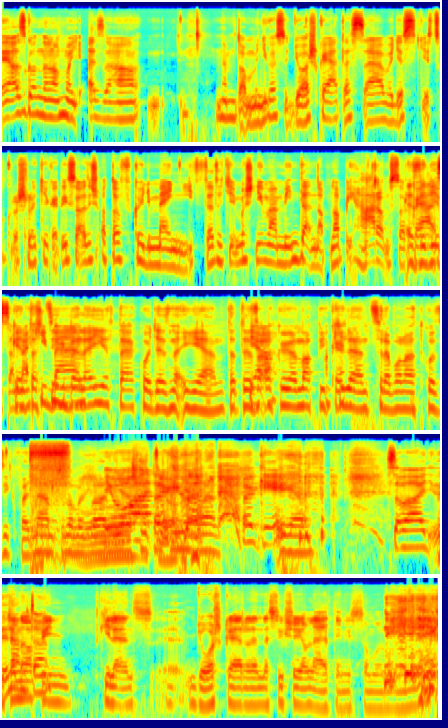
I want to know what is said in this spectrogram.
én azt gondolom, hogy ez a, nem tudom, mondjuk az, hogy gyors kaját eszel, vagy az, hogy cukros lötyöket iszol, az is attól függ, hogy mennyit. Tehát, hogy én most nyilván minden nap, napi háromszor Ez egyébként a cikkbe leírták, hogy ez ne, ilyen. Tehát ez Ja? akkor a napi okay. kilencre vonatkozik, vagy nem tudom, hogy valami Jó, ilyesmi. hát nyilván- Oké. Igen. Szóval, hogy nem tudom. Napi kilenc gyorskajára lenne szükségem, lehet én is szomorú lennék.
